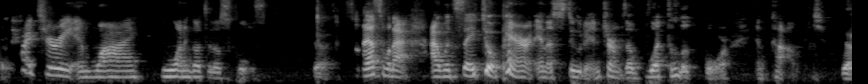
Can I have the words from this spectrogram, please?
the criteria and why you want to go to those schools. Yeah. So that's what I, I would say to a parent and a student in terms of what to look for in college. Yeah,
